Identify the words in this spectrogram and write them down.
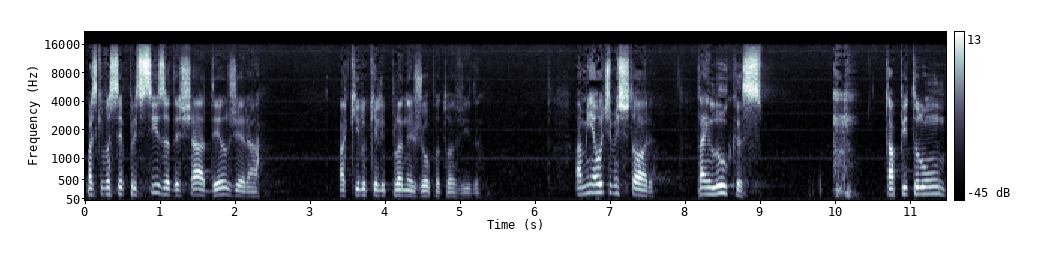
mas que você precisa deixar Deus gerar aquilo que Ele planejou para a tua vida. A minha última história está em Lucas, capítulo 1,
